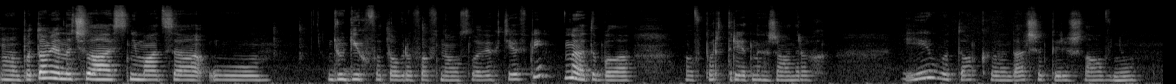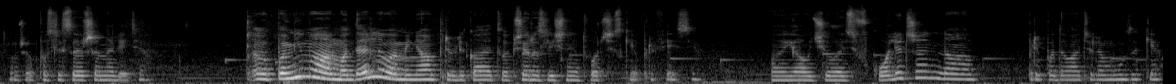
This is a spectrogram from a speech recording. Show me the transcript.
А потом я начала сниматься у других фотографов на условиях TFP, ну, это было в портретных жанрах. И вот так э, дальше перешла в ню уже после совершеннолетия. Э, помимо модельного меня привлекают вообще различные творческие профессии. Э, я училась в колледже на преподавателя музыки.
